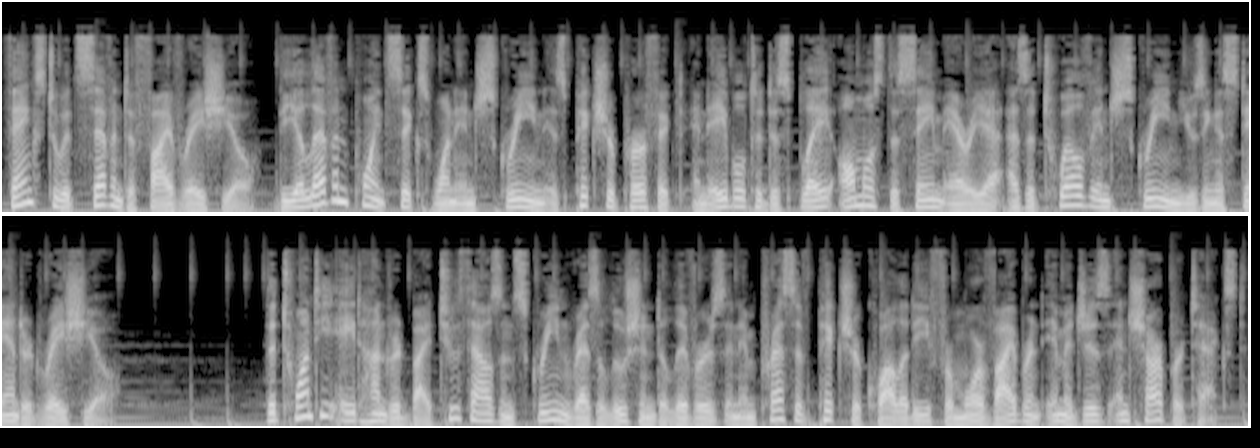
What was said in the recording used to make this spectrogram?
Thanks to its 7 to 5 ratio, the 11.61-inch screen is picture-perfect and able to display almost the same area as a 12-inch screen using a standard ratio. The 2800 by 2000 screen resolution delivers an impressive picture quality for more vibrant images and sharper text.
